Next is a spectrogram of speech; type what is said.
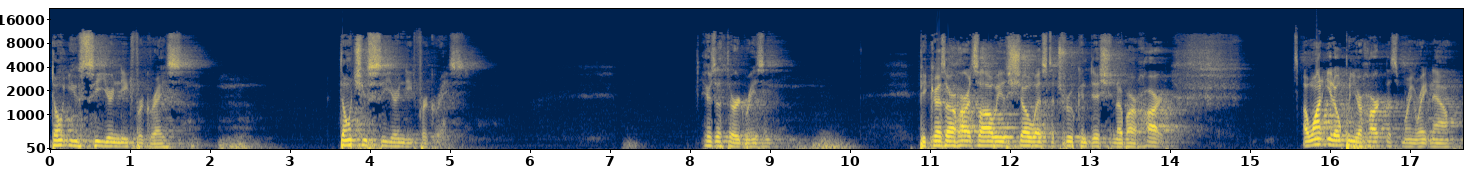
Don't you see your need for grace? Don't you see your need for grace? Here's a third reason. Because our hearts always show us the true condition of our heart. I want you to open your heart this morning, right now.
